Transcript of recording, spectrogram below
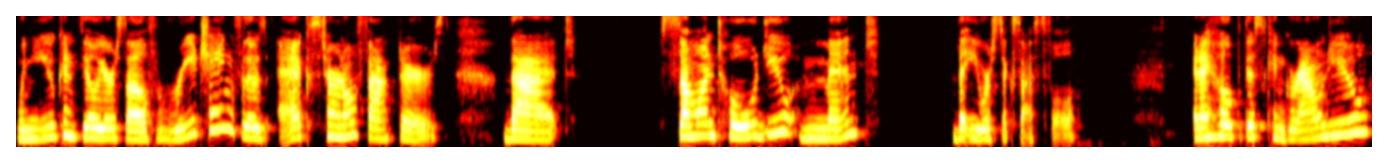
when you can feel yourself reaching for those external factors that someone told you meant that you were successful. And I hope this can ground you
